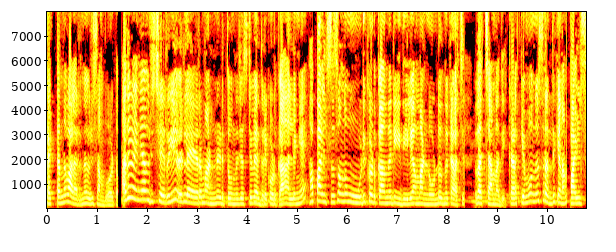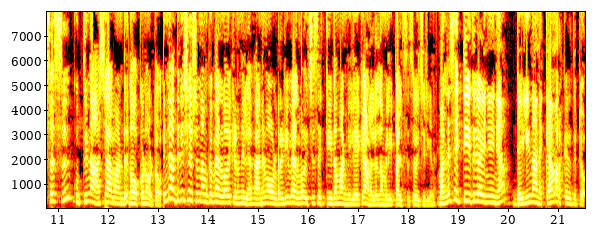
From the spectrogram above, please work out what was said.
പെട്ടെന്ന് വളരുന്ന ഒരു സംഭവം കേട്ടോ. അത് കഴിഞ്ഞാൽ ഒരു ചെറിയ ഒരു ലെയർ മണ്ണ് എടുത്ത് ഒന്ന് ജസ്റ്റ് വെതറി കൊടുക്കുക അല്ലെങ്കിൽ ആ പൾസസ് ഒന്ന് മൂടി കൊടുക്കാവുന്ന രീതിയിൽ ആ മണ്ണുകൊണ്ട് ഒന്ന് കിളച്ച് വെച്ചാൽ മതി. കിളയ്ക്കുമ്പോൾ ഒന്ന് ശ്രദ്ധിക്കണം. പൾസസ് കുത്തി നാശാവാണ്ട് നോക്കണം കേട്ടോ പിന്നെ അതിനുശേഷം നമുക്ക് വെള്ളം ഒഴിക്കണമെന്നില്ല. കാരണം ഓൾറെഡി വെള്ളം ഒഴിച്ച് സെറ്റ് ചെയ്ത മണ്ണിലേക്കാണല്ലോ നമ്മൾ ഈ പൾസസ് ഒഴിച്ചിരിക്കുന്നത് മണ്ണ് സെറ്റ് ചെയ്ത് കഴിഞ്ഞ് കഴിഞ്ഞാൽ ഡെയിലി നനയ്ക്കാൻ മറക്കരുത് കേട്ടോ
